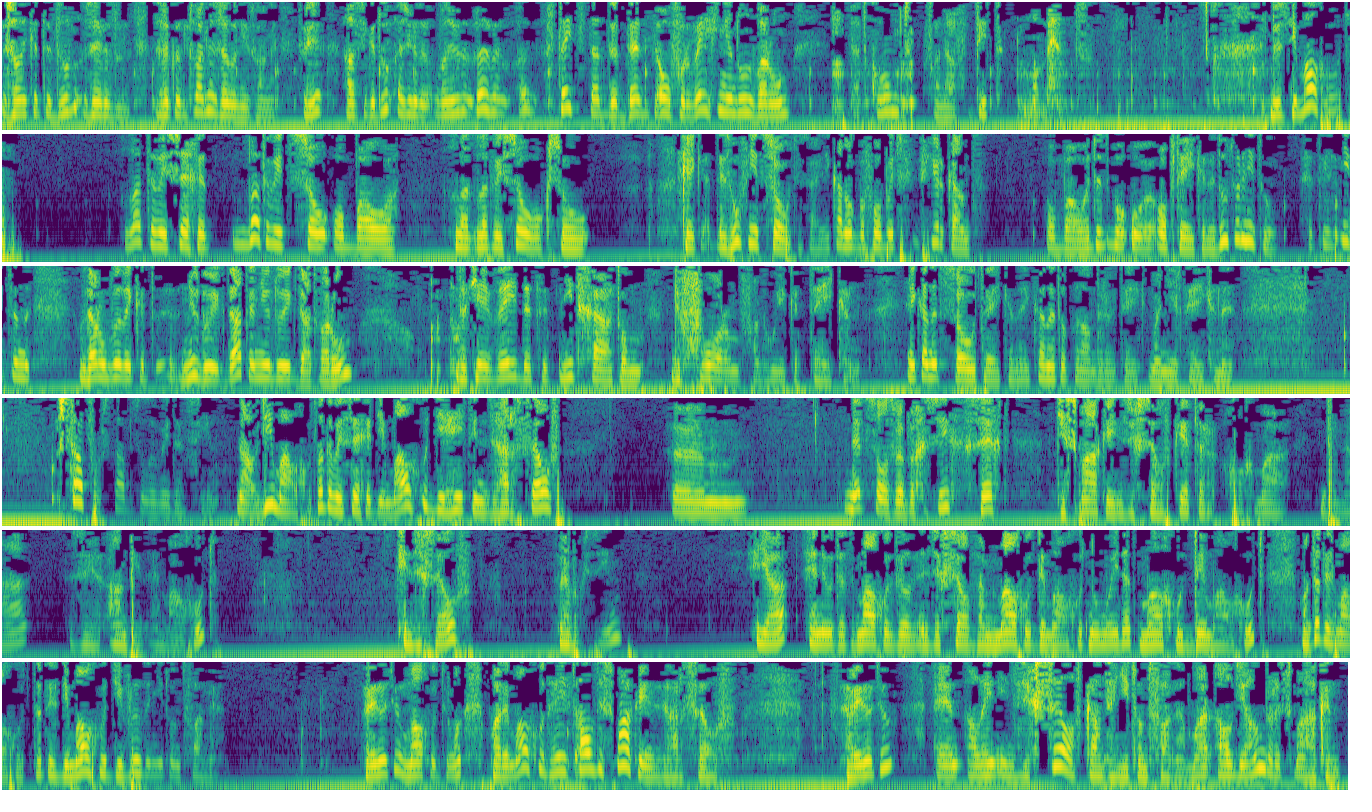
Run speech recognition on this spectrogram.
Zal ik het doen? Zal ik het doen? Zal ik het ontvangen? Zal ik het niet ontvangen? Als ik het doe, als ik het doe, steeds dat de, overwegingen doen. Waarom? Dat komt vanaf dit moment. Dus die malgoed, laten we zeggen, laten we het zo opbouwen. laten we zo ook zo. Kijk, het hoeft niet zo te zijn. Je kan ook bijvoorbeeld vierkant opbouwen, dit, optekenen. Doet er niet toe. Het is niet een, daarom wil ik het, nu doe ik dat en nu doe ik dat. Waarom? Dat jij weet dat het niet gaat om de vorm van hoe ik het teken. Ik kan het zo tekenen, ik kan het op een andere manier tekenen. Stap voor stap zullen we dat zien. Nou, die maalgoed, laten we zeggen, die maalgoed, die heeft in haarzelf, um, net zoals we hebben gezegd, die smaken in zichzelf ketter, chogma, daarna, zeer aanpin en maalgoed. In zichzelf, we hebben gezien, ja, en nu dat maalgoed wil in zichzelf, dan maalgoed de maalgoed noemen we dat, maalgoed de maalgoed, want dat is maalgoed, dat is die maalgoed die wilde niet ontvangen. Herinnert u? Maalgoed, maar de maalgoed heeft al die smaken in haarzelf. Herinnert u? En alleen in zichzelf kan ze niet ontvangen, maar al die andere smaken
